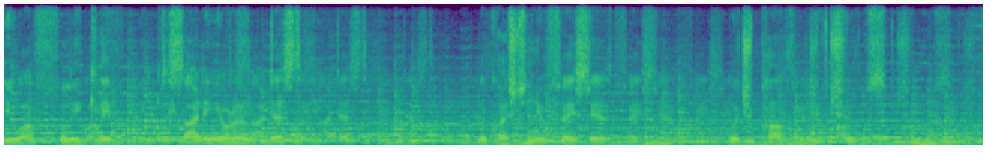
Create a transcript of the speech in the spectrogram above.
You are fully capable of deciding your own destiny. The question you face is which path will you choose?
